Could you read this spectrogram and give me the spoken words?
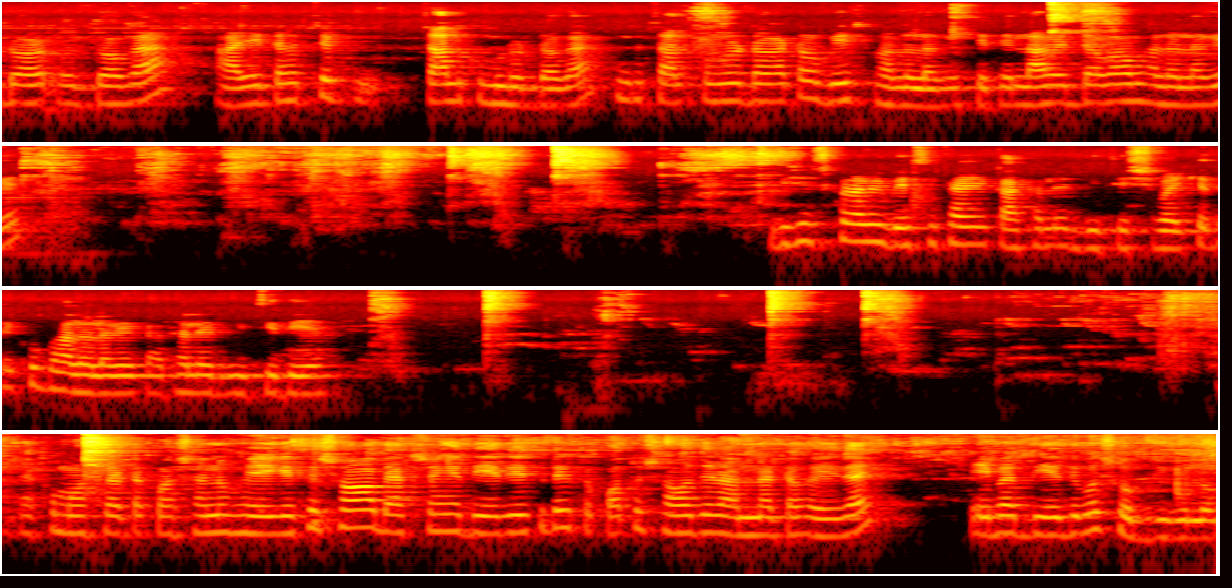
ডগা। আর এটা হচ্ছে চাল কুমড়োর ডগা। কিন্তু চাল কুমড়োর ডগাটাও বেশ ভালো লাগে খেতে। লাউয়ের ডগাও ভালো লাগে। বিশেষ করে আমি বেশি খাই কাঁঠালের বিচির সময় খেতে খুব ভালো লাগে কাঁঠালের বিচি দিয়ে। দেখো মশলাটা কষানো হয়ে গেছে, সব একসঙ্গে দিয়ে দিয়েছি দেখো কত সহজে রান্নাটা হয়ে যায়। এবার দিয়ে দেবো সবজিগুলো।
